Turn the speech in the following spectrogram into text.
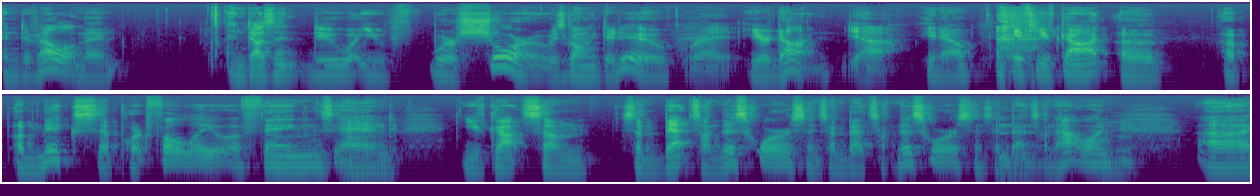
in development and doesn't do what you were sure it was going to do, Right. you're done. Yeah. You know, if you've got a, a, a mix, a portfolio of things, mm-hmm. and you've got some some bets on this horse and some bets on this horse and some bets mm-hmm. on that one, mm-hmm. Uh,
